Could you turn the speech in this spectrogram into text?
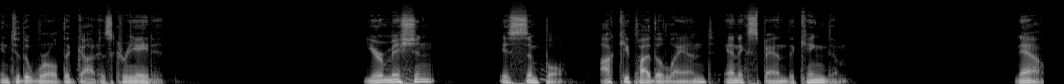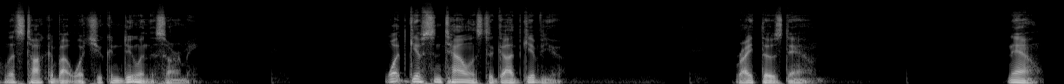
into the world that God has created. Your mission is simple occupy the land and expand the kingdom. Now, let's talk about what you can do in this army. What gifts and talents did God give you? Write those down. Now,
